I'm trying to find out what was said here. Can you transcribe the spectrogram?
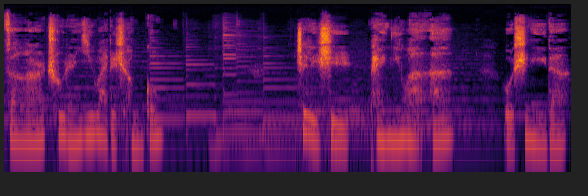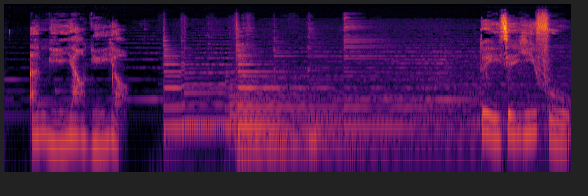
反而出人意外的成功。”这里是陪你晚安，我是你的安眠药女友。对一件衣服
